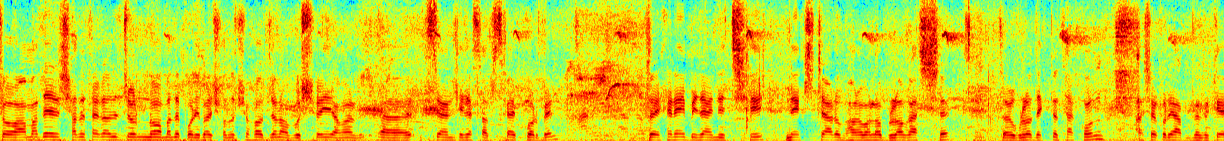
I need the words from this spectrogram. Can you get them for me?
তো আমাদের সাথে থাকার জন্য আমাদের পরিবারের সদস্য হওয়ার জন্য অবশ্যই আমার চ্যানেলটিকে সাবস্ক্রাইব করবেন। তো এখানেই বিদায় নিচ্ছি। নেক্সট আরও ভালো ভালো ব্লগ আসছে। তো ওগুলো দেখতে থাকুন। আশা করি আপনাদেরকে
